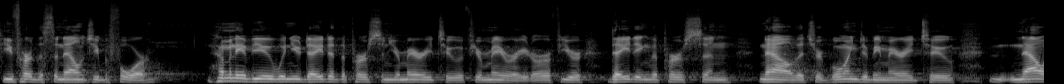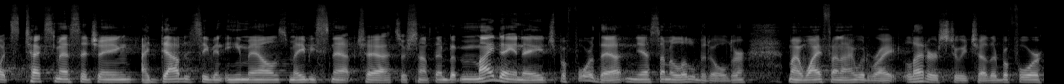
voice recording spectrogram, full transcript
You've heard this analogy before. How many of you, when you dated the person you're married to, if you're married, or if you're dating the person now that you're going to be married to. Now it's text messaging. I doubt it's even emails, maybe Snapchats or something. But my day and age, before that, and yes, I'm a little bit older, my wife and I would write letters to each other before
